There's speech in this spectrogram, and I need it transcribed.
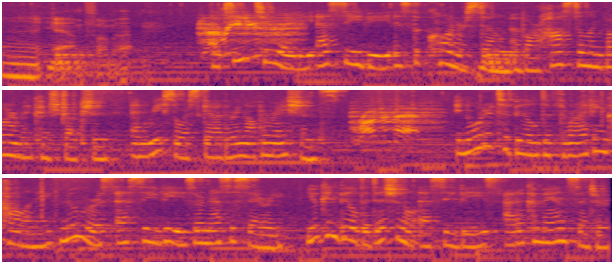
Uh, yeah, I'm fine with that. The T-280 SCV is the cornerstone of our hostile environment construction and resource gathering operations. Roger that. In order to build a thriving colony, numerous SCVs are necessary. You can build additional SCVs at a command center.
